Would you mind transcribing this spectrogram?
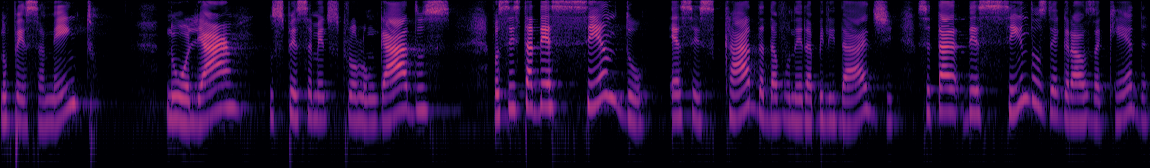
No pensamento? No olhar? nos pensamentos prolongados? Você está descendo essa escada da vulnerabilidade? Você está descendo os degraus da queda?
